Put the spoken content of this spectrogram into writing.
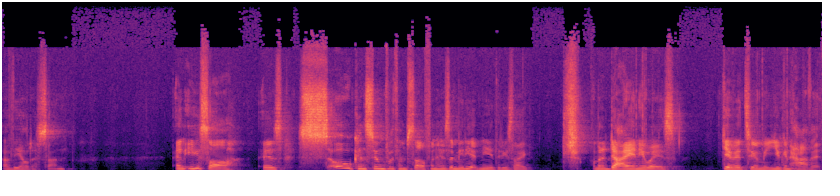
of the eldest son. And Esau is so consumed with himself and his immediate need that he's like, I'm going to die anyways. Give it to me. You can have it.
